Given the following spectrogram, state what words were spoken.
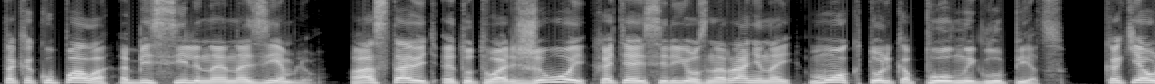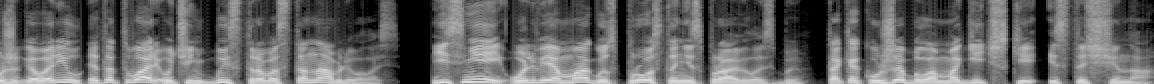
так как упала обессиленная на землю. А оставить эту тварь живой, хотя и серьезно раненой, мог только полный глупец. Как я уже говорил, эта тварь очень быстро восстанавливалась. И с ней Ольвия Магус просто не справилась бы, так как уже была магически истощена.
